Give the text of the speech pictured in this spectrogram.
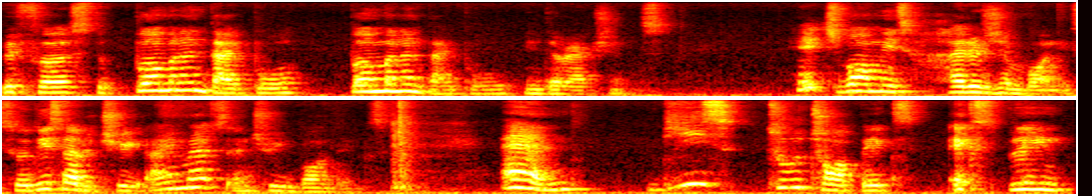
refers to permanent dipole, permanent dipole interactions. H bond is hydrogen bonding. So these are the three IMFs and three bondings. And these two topics explain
